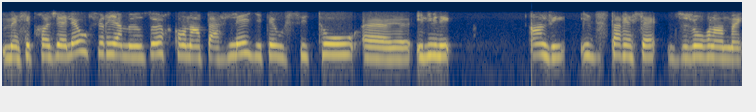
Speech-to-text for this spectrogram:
mais ces projets-là, au fur et à mesure qu'on en parlait, ils étaient aussitôt éliminés, enlevés. Ils disparaissaient du jour au lendemain.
